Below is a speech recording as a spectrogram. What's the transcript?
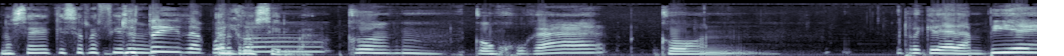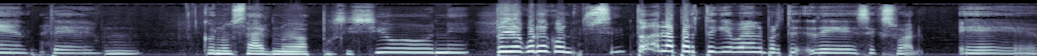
No sé a qué se refiere Yo estoy de acuerdo con, con jugar, con recrear ambiente... Mm, con usar nuevas posiciones. Estoy de acuerdo con toda la parte que va en la parte de sexual. Eh,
